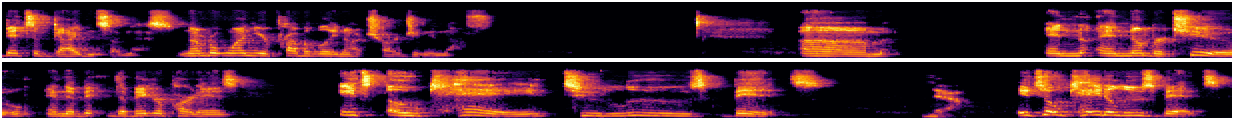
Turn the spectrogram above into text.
bits of guidance on this. Number one, you're probably not charging enough. Um, and and number two, and the the bigger part is, it's okay to lose bids. Yeah. It's okay to lose bids.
